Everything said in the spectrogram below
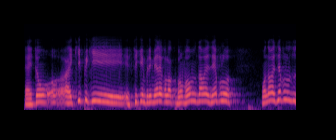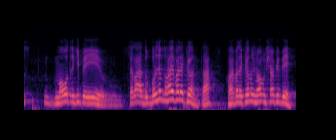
É, então, a equipe que fica em primeira, coloca, bom, vamos dar um exemplo. Vamos dar um exemplo de uma outra equipe aí, sei lá, do, por exemplo, do Raio Valecano, tá? O Raio Valecano joga o chave B.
